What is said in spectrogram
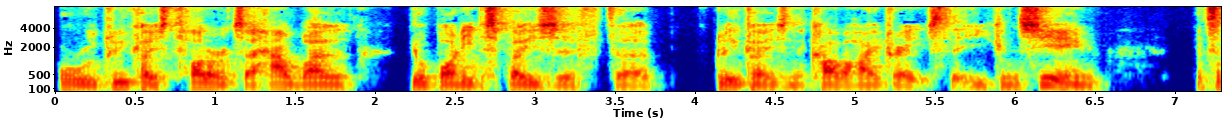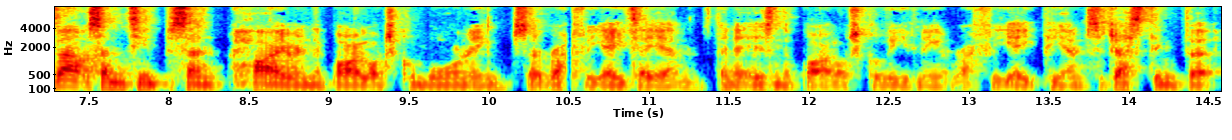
oral glucose tolerance or how well your body disposes of the glucose and the carbohydrates that you consume, it's about 17% higher in the biological morning, so at roughly 8 a.m., than it is in the biological evening at roughly 8 p.m., suggesting that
